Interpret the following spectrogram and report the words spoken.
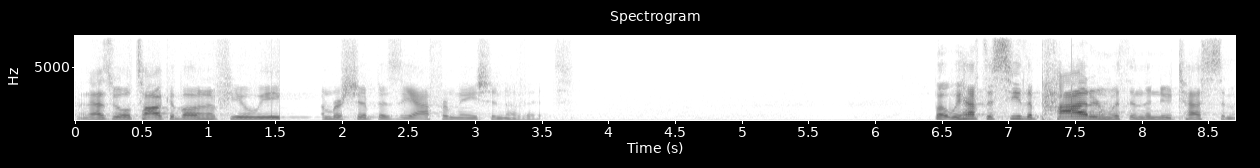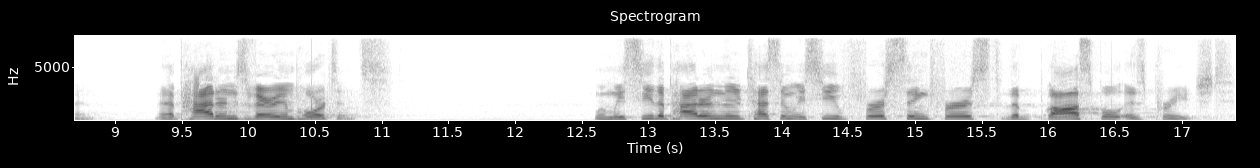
And as we will talk about in a few weeks, membership is the affirmation of it. But we have to see the pattern within the New Testament. And the pattern is very important. When we see the pattern in the New Testament, we see first thing first, the gospel is preached.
